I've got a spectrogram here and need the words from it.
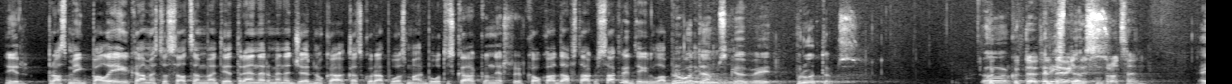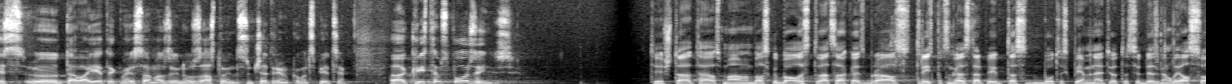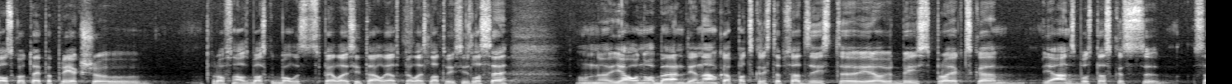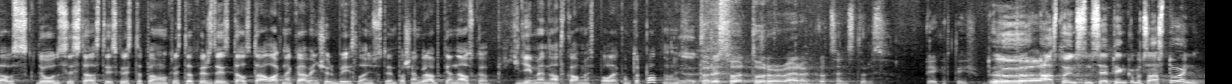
ir prasmīgi palīgi, kā mēs to saucam, vai tie treneri, menedžeri, nu, kā, kas kurā posmā ir būtiskāk, un ir, ir kaut kāda apstākļu sakritība. Protams, ka protams. Kur, kur tev ir Kristaps, 90%? Es tavā ietekmē samazinu uz 84,5. Uh, Kristaps Porziņš. Tieši tā, tēvs, māma, basketbolists, vecākais brālis, 13 gadu starpība. Tas būtiski pieminēt, jo tas ir diezgan liels solis, ko te pa priekšu. Profesionāls basketbolists spēlēs Itālijā, spēlēs Latvijas izlasē. Un jau no bērnu dienām, kā pats Kristaps atzīst, jau ir bijis projekts, ka Jānis būs tas, kas savas kļūdas izstāstīs Kristapam, un Kristaps virzīs daudz tālāk nekā viņš ir bijis. Lai viņš uz tiem pašiem grāmatiem neuzkāptu. Ģimene atkal mēs paliekam turpat. Nu, viss. Tur es varu, tur ir vairāk procentu, tur es piekritīšu. Bet, Uh, uh, 87,8.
